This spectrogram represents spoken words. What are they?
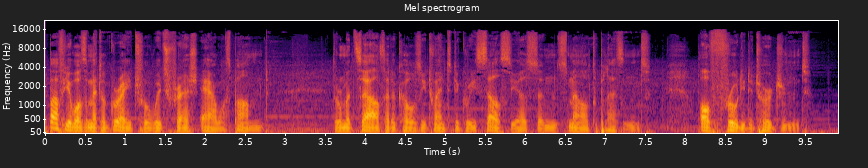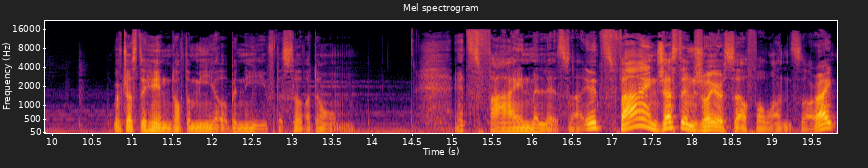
Above you was a metal grate through which fresh air was pumped. The room itself had a cozy 20 degrees Celsius and smelled pleasant, of fruity detergent, with just a hint of the meal beneath the silver dome. It's fine, Melissa. It's fine. Just enjoy yourself for once, alright?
